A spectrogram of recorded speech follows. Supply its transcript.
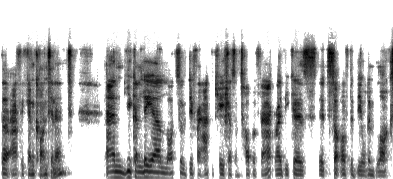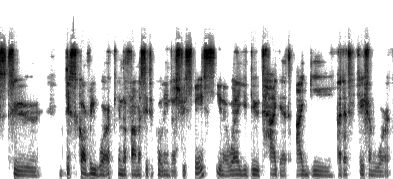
the African continent. And you can layer lots of different applications on top of that, right? Because it's sort of the building blocks to discovery work in the pharmaceutical industry space, you know, where you do target ID identification work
